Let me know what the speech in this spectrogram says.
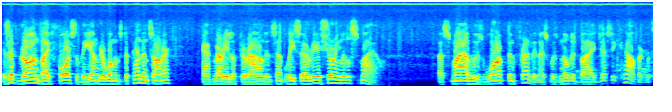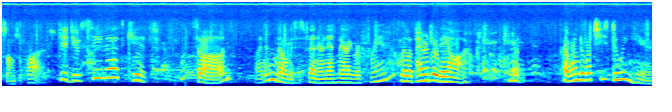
As if drawn by force of the younger woman's dependence on her, Aunt Mary looked around and sent Lisa a reassuring little smile. A smile whose warmth and friendliness was noted by Jessie Calvert with some surprise. Did you see that, Kit? That's odd. I didn't know Mrs. Fenner and Aunt Mary were friends. Well, apparently they are. But I wonder what she's doing here.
